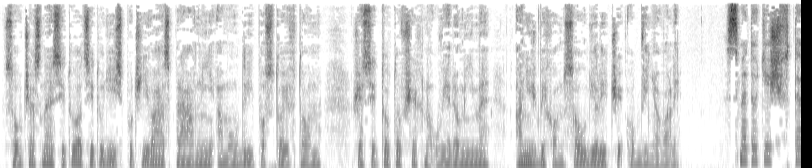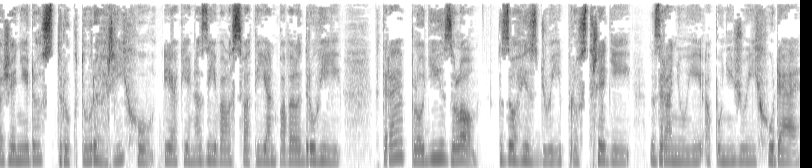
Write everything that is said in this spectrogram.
V současné situaci tudíž spočívá správný a moudrý postoj v tom, že si toto všechno uvědomíme, aniž bychom soudili či obvinovali. Jsme totiž vtaženi do struktur hříchu, jak je nazýval svatý Jan Pavel II., které plodí zlo, zohyzďují prostředí, zraňují a ponižují chudé,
